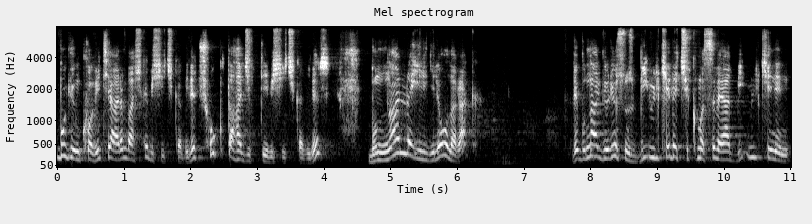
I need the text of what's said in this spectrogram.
bugün Covid, yarın başka bir şey çıkabilir. Çok daha ciddi bir şey çıkabilir. Bunlarla ilgili olarak ve bunlar görüyorsunuz bir ülkede çıkması veya bir ülkenin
